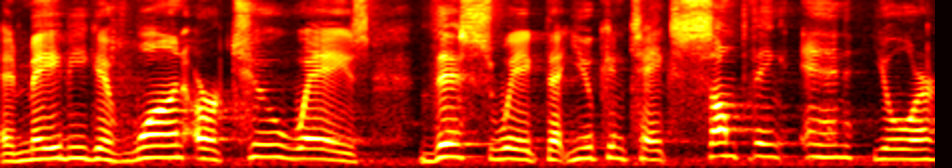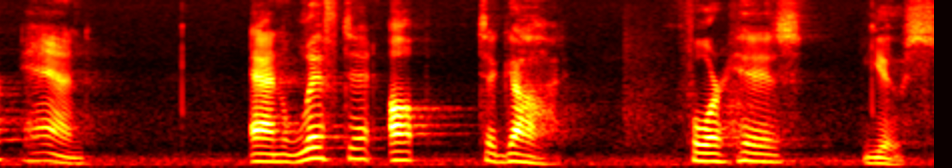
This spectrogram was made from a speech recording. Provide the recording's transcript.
and maybe give one or two ways this week that you can take something in your hand and lift it up to God for His use.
